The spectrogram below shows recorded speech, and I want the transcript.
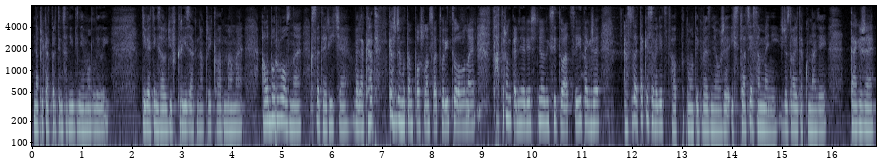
Napríklad predtým sa nikdy nemodlili. Deviatník za ľudí v krízach napríklad máme. Alebo rôzne. K Svetej Ríte veľakrát každému tam pošlem Svetú Rítu, lebo ona je patronka neriešiteľných situácií. Takže a sú aj také svedectvá potom od tých väzňov, že ich situácia sa mení, že dostávajú takú nádej. Takže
